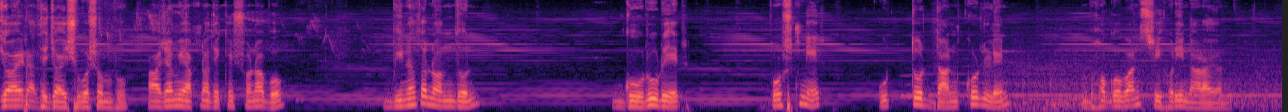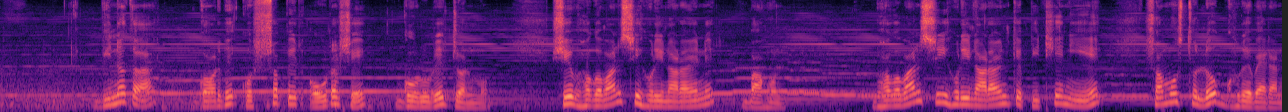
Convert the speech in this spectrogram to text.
জয় রাধে, জয় শুভ শম্ভু। আজ আমি আপনাদেরকে শোনাবো বিনোদানন্দন গরুরের প্রশ্নের উত্তর দান করলেন ভগবান শ্রীহরি নারায়ণ বিনতা গর্ভে কশ্যপের ঔরসে গরুরের জন্ম। সে ভগবান শ্রী হরিনারায়ণের বাহন। ভগবান শ্রী হরিনারায়ণকে পিঠে নিয়ে সমস্ত লোক ঘুরে বেড়ান,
